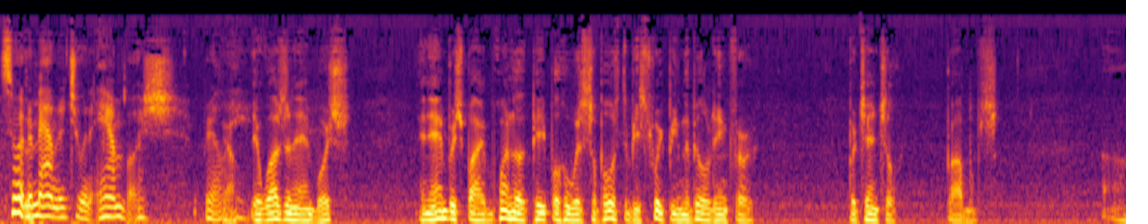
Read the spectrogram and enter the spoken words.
So it amounted to an ambush, really. yeah, there was an ambush, an ambush by one of the people who was supposed to be sweeping the building for potential problems. Uh,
